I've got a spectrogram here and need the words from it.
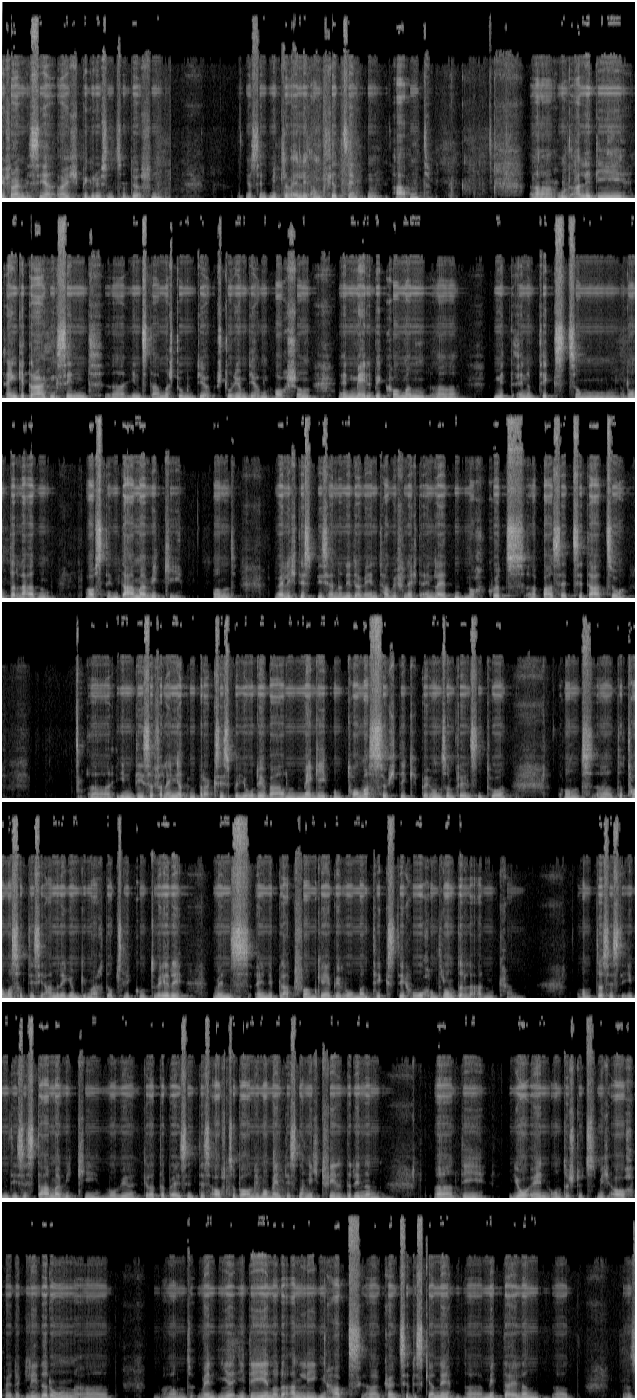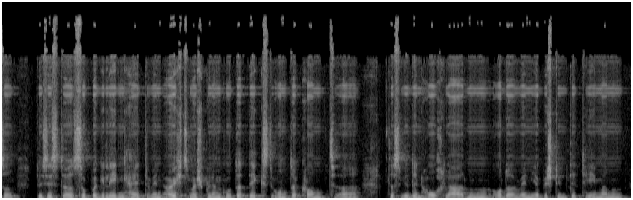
Ich freue mich sehr, euch begrüßen zu dürfen. Wir sind mittlerweile am 14. Abend äh, und alle, die eingetragen sind äh, ins Dharma-Studium, die haben auch schon ein Mail bekommen äh, mit einem Text zum Runterladen aus dem Dharma-Wiki. Und weil ich das bisher noch nicht erwähnt habe, vielleicht einleitend noch kurz ein paar Sätze dazu. Äh, in dieser verlängerten Praxisperiode waren Maggie und Thomas süchtig bei unserem Felsentor. Und äh, der Thomas hat diese Anregung gemacht, ob es nicht gut wäre, wenn es eine Plattform gäbe, wo man Texte hoch und runterladen kann. Und das ist eben dieses Dharma-Wiki, wo wir gerade dabei sind, das aufzubauen. Im Moment ist noch nicht viel drinnen. Äh, die Joen unterstützt mich auch bei der Gliederung und wenn ihr Ideen oder Anliegen habt, äh, könnt ihr das gerne äh, mitteilen. Äh, also das ist eine super Gelegenheit, wenn euch zum Beispiel ein guter Text unterkommt, dass wir den hochladen oder wenn ihr bestimmte Themen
